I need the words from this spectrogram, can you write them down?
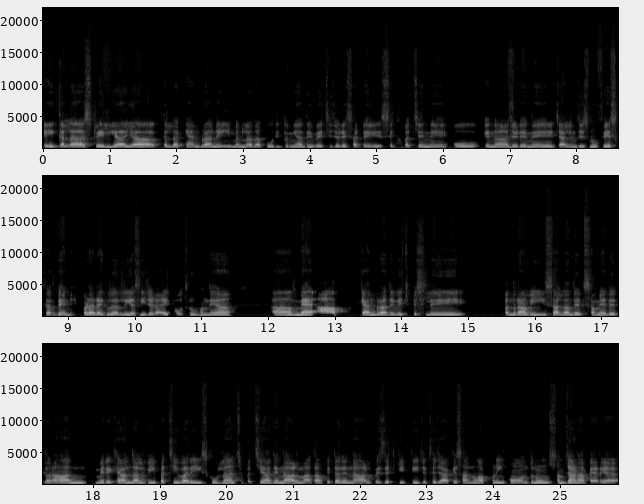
ਇਹ ਕੱਲਾ ਆਸਟ੍ਰੇਲੀਆ ਜਾਂ ਕੱਲਾ ਕੈਨਬਰਾ ਨਹੀਂ ਮੈਨੂੰ ਲੱਗਦਾ ਪੂਰੀ ਦੁਨੀਆ ਦੇ ਵਿੱਚ ਜਿਹੜੇ ਸਾਡੇ ਸਿੱਖ ਬੱਚੇ ਨੇ ਉਹ ਇਹਨਾਂ ਜਿਹੜੇ ਨੇ ਚੈਲੰਜਸ ਨੂੰ ਫੇਸ ਕਰਦੇ ਨੇ ਬੜਾ ਰੈਗੂਲਰਲੀ ਅਸੀਂ ਜਿਹੜਾ ਇਹ ਗੋ ਥਰੂ ਹੁੰਦੇ ਆ। ਮੈਂ ਆਪ ਕੈਨਬਰਾ ਦੇ ਵਿੱਚ ਪਿਛਲੇ 15-20 ਸਾਲਾਂ ਦੇ ਸਮੇਂ ਦੇ ਦੌਰਾਨ ਮੇਰੇ ਖਿਆਲ ਨਾਲ 20-25 ਵਾਰੀ ਸਕੂਲਾਂ 'ਚ ਬੱਚਿਆਂ ਦੇ ਨਾਲ ਮਾਤਾ-ਪਿਤਾ ਦੇ ਨਾਲ ਵਿਜ਼ਿਟ ਕੀਤੀ ਜਿੱਥੇ ਜਾ ਕੇ ਸਾਨੂੰ ਆਪਣੀ ਹੋਂਦ ਨੂੰ ਸਮਝਾਉਣਾ ਪੈ ਰਿਹਾ ਹੈ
